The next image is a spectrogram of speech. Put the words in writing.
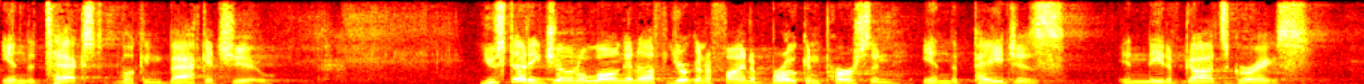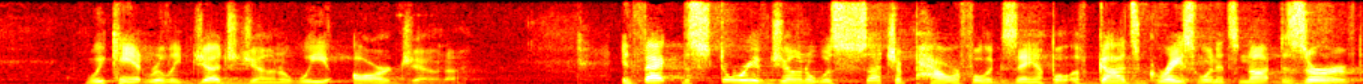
in the text looking back at you. You study Jonah long enough, you're going to find a broken person in the pages in need of God's grace. We can't really judge Jonah, we are Jonah. In fact, the story of Jonah was such a powerful example of God's grace when it's not deserved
